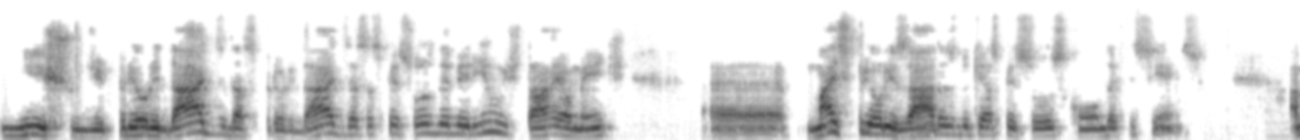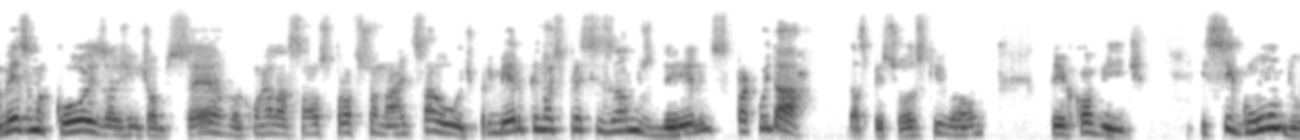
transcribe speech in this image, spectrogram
nicho de prioridades das prioridades, essas pessoas deveriam estar realmente é, mais priorizadas do que as pessoas com deficiência. A mesma coisa a gente observa com relação aos profissionais de saúde. Primeiro, que nós precisamos deles para cuidar das pessoas que vão ter Covid. E segundo,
